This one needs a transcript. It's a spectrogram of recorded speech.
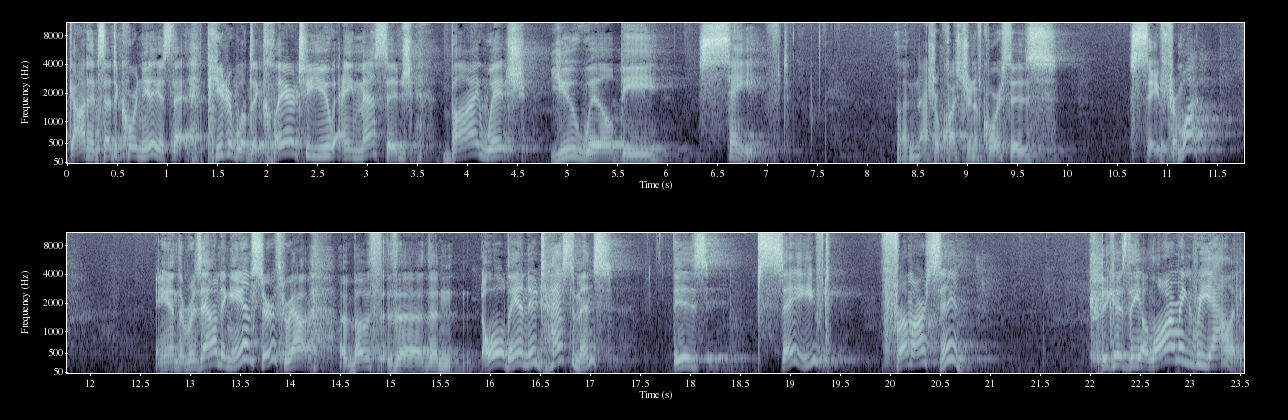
God had said to Cornelius that Peter will declare to you a message by which you will be saved. The natural question, of course, is saved from what? And the resounding answer throughout both the, the Old and New Testaments is saved from our sin. Because the alarming reality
